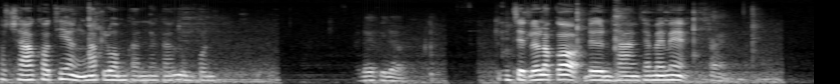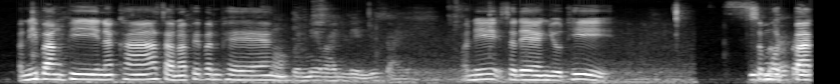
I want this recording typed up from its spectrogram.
ข้าวเช้าข้าวเที่ยงมัดรวมกันนะคะทุกคน อันนี้พี่น้อง กินเสร็จแล้วเราก็เดินทางใช่ไหมแม่ ใช่วันนี้บางพีนะคะสาวน้อยเพชรบันแพงบอกเป็นเนี่ยว่าเล่นนิสัยวันนี้แสดงอยู่ที่สมุทรปรา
